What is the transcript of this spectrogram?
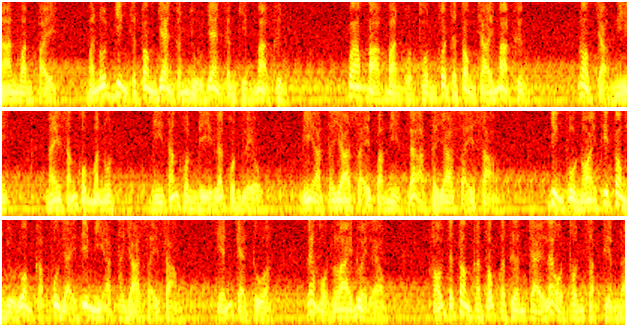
นานวันไป มนุษย์ยิ่งจะต้องแย่งกันอยู่แย่งกันกินมากขึ้น ความบากบั่นอดทนก็จะต้องใช้มากขึ้น นอกจากนี้ในสังคมมนุษย์มีทั้งคนดีและคนเลว มีอัธยาศัยปณีตและอัธยาศัยสาม ยิ่งผู้น้อยที่ต้องอยู่ร่วมกับผู้ใหญ่ที่มีอัธยาศัยสาม เห็นแก่ตัวและโหดร้ายด้วยแล้ว เขาจะต้องกระทบกระเทือนใจและอดทนสักเพียงใด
